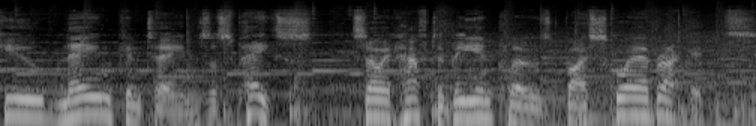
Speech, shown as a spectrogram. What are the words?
Cube name contains a space, so it have to be enclosed by square brackets.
